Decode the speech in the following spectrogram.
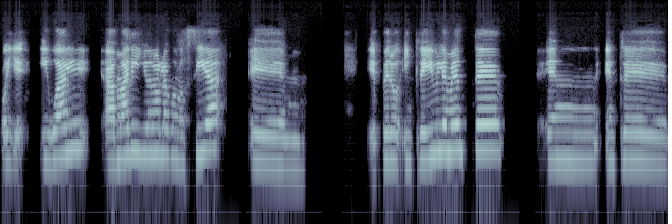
Oye, igual a Mari yo no la conocía, eh, eh, pero increíblemente en, entre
